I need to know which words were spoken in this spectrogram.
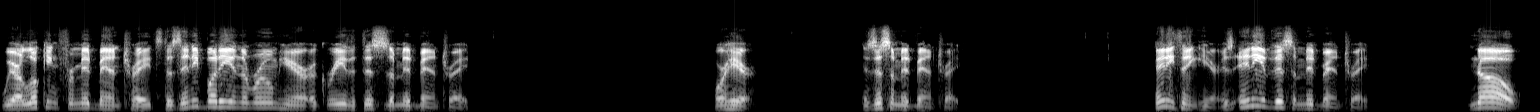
We are looking for mid-band trades. Does anybody in the room here agree that this is a mid-band trade? Or here? Is this a mid-band trade? Anything here. Is any of this a mid-band trade? No.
